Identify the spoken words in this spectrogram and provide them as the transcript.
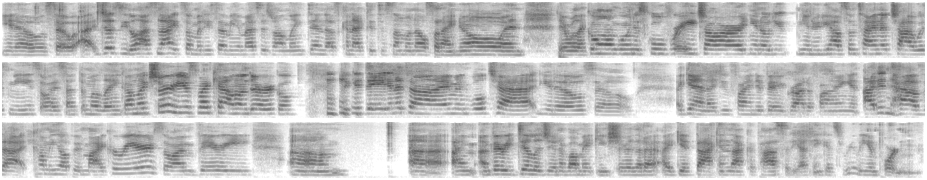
you know, so I, just last night somebody sent me a message on LinkedIn that's connected to someone else that I know, and they were like, "Oh, I'm going to school for HR. You know, do you, you know, do you have some time to chat with me?" So I sent them a link. I'm like, "Sure, here's my calendar. Go pick a date and a time, and we'll chat." You know, so again, I do find it very gratifying, and I didn't have that coming up in my career, so I'm very um, uh, I'm, I'm very diligent about making sure that I, I give back in that capacity. I think it's really important.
